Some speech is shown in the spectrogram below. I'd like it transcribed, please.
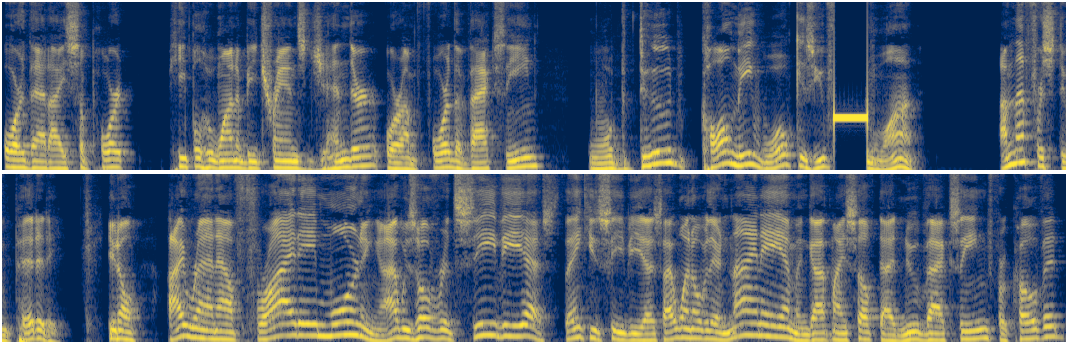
or that I support people who want to be transgender or I'm for the vaccine. Well, dude, call me woke as you want. I'm not for stupidity. You know, I ran out Friday morning. I was over at CVS. Thank you, CVS. I went over there 9 a.m. and got myself that new vaccine for COVID.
